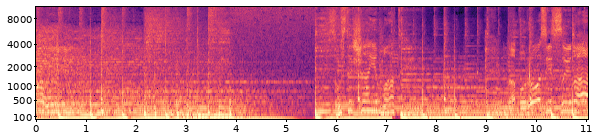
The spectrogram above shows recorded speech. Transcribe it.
малих. зустрічає мати на порозі сина,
